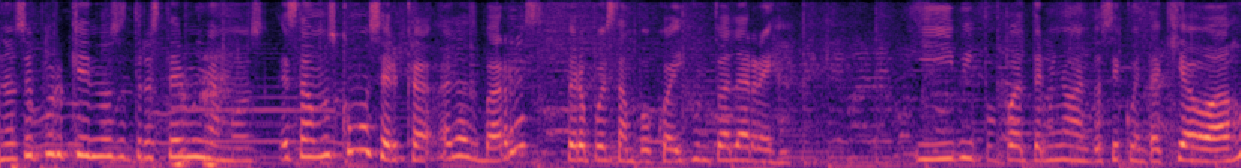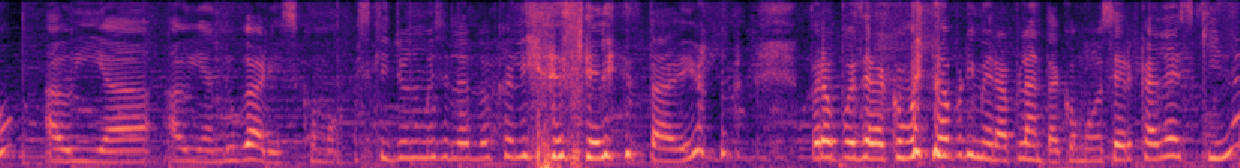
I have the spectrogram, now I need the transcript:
no sé por qué nosotros terminamos, estábamos como cerca a las barras, pero pues tampoco ahí junto a la reja. Y mi papá terminó dándose cuenta que abajo había habían lugares, como es que yo no me sé las localidades del estadio, pero pues era como en la primera planta, como cerca a la esquina,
